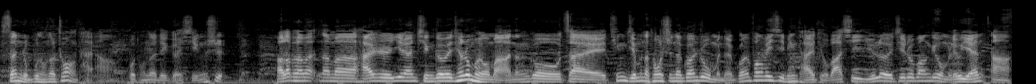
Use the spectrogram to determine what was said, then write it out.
三种不同的状态啊，不同的这个形式。好了，朋友们，那么还是依然请各位听众朋友们啊能够在听节目的同时呢，关注我们的官方微信平台九八七娱乐接州帮，给我们留言啊，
